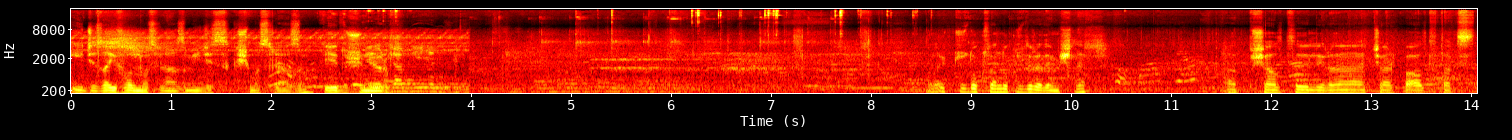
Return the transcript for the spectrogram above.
iyice zayıf olması lazım, iyice sıkışması lazım diye düşünüyorum. Buna 399 lira demişler. 66 lira çarpı 6 taksit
